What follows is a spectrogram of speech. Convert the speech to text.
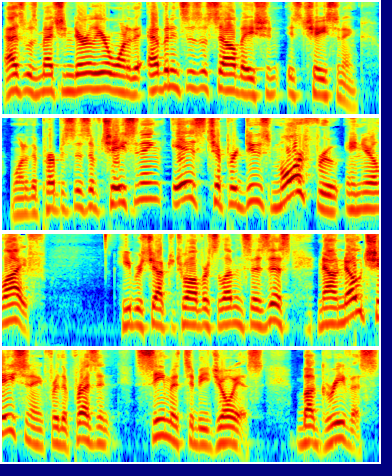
As was mentioned earlier, one of the evidences of salvation is chastening. One of the purposes of chastening is to produce more fruit in your life. Hebrews chapter 12, verse 11 says this Now no chastening for the present seemeth to be joyous, but grievous.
